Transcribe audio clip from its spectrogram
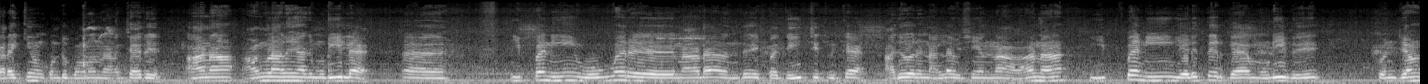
வரைக்கும் கொண்டு போகணும்னு நினச்சாரு. ஆனால் அவங்களாலையும் அது முடியல. இப்போ நீ ஒவ்வொரு நாடாக வந்து இப்போ ஜெயிச்சிட்ருக்க அது ஒரு நல்ல விஷயந்தான் ஆனால் இப்போ நீ எடுத்திருக்க முடிவு கொஞ்சம்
